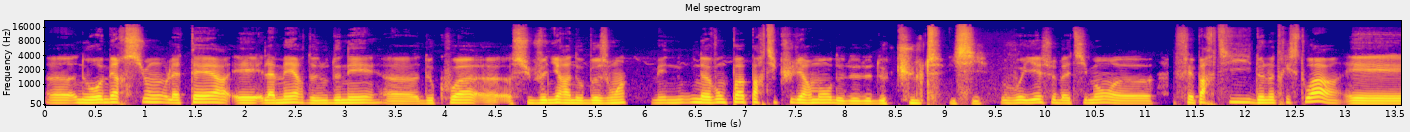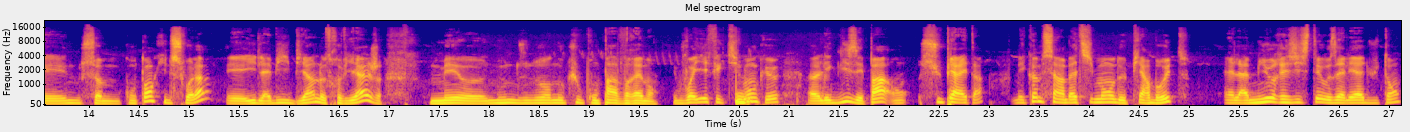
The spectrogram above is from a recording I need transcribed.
Nous remercions la terre et la mer de nous donner de quoi subvenir à nos besoins. Mais nous n'avons pas particulièrement de, de- culte ici. Vous voyez, ce bâtiment euh, fait partie de notre histoire et nous sommes contents qu'il soit là et il habille bien notre village, mais euh, nous ne nous en occupons pas vraiment. Vous voyez effectivement que euh, l'église n'est pas en super état, mais comme c'est un bâtiment de pierre brute, elle a mieux résisté aux aléas du temps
